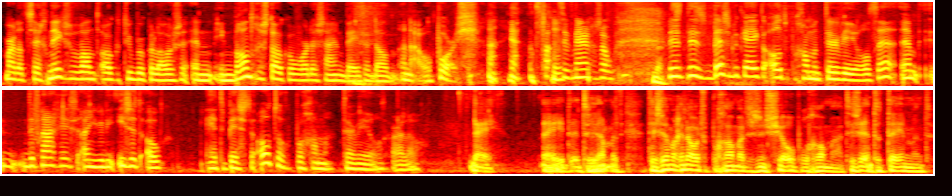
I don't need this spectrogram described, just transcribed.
Maar dat zegt niks, want ook tuberculose en in brand gestoken worden... zijn beter dan een oude Porsche. ja, het staat natuurlijk nergens op. Dus het is het best bekeken autoprogramma ter wereld. Hè? En de vraag is aan jullie, is het ook het beste autoprogramma ter wereld, Carlo? Nee, nee het, is, helemaal- het is helemaal geen autoprogramma. Het is een showprogramma. Het is entertainment.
